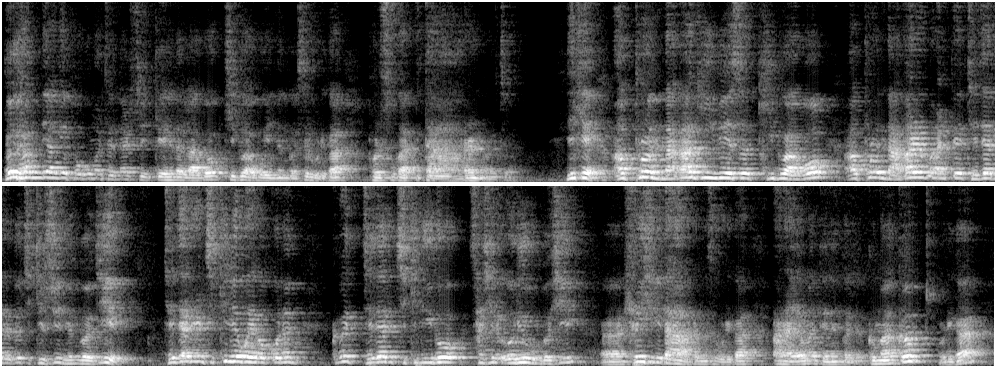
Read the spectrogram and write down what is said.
더 담대하게 복음을 전할 수 있게 해달라고 기도하고 있는 것을 우리가 볼 수가 있다는 거죠. 이렇게 앞으로 나가기 위해서 기도하고 앞으로 나가려고 할 때 제자리도 지킬 수 있는 거지 제자리를 지키려고 해갖고는 그 제자리 지키기도 사실 어려운 것이 어, 현실이다 그러면서 우리가 알아야만 되는 거죠. 그만큼 우리가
